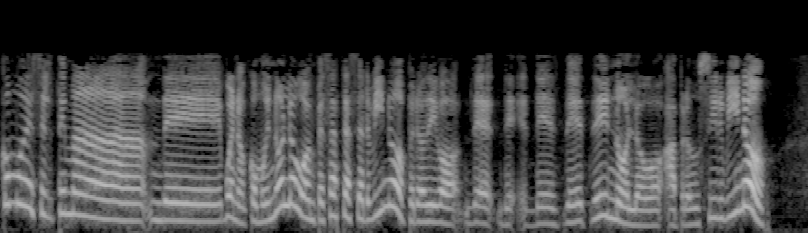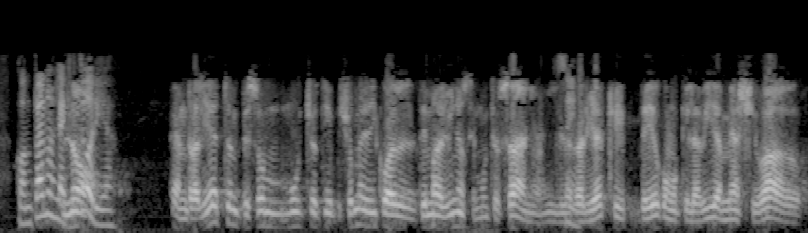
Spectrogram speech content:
¿Cómo es el tema de, bueno, como enólogo empezaste a hacer vino, pero digo, de, de, enólogo a producir vino? Contanos la historia. En realidad esto empezó mucho tiempo. Yo me dedico al tema del vino hace muchos años y la realidad es que veo como que la vida me ha llevado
